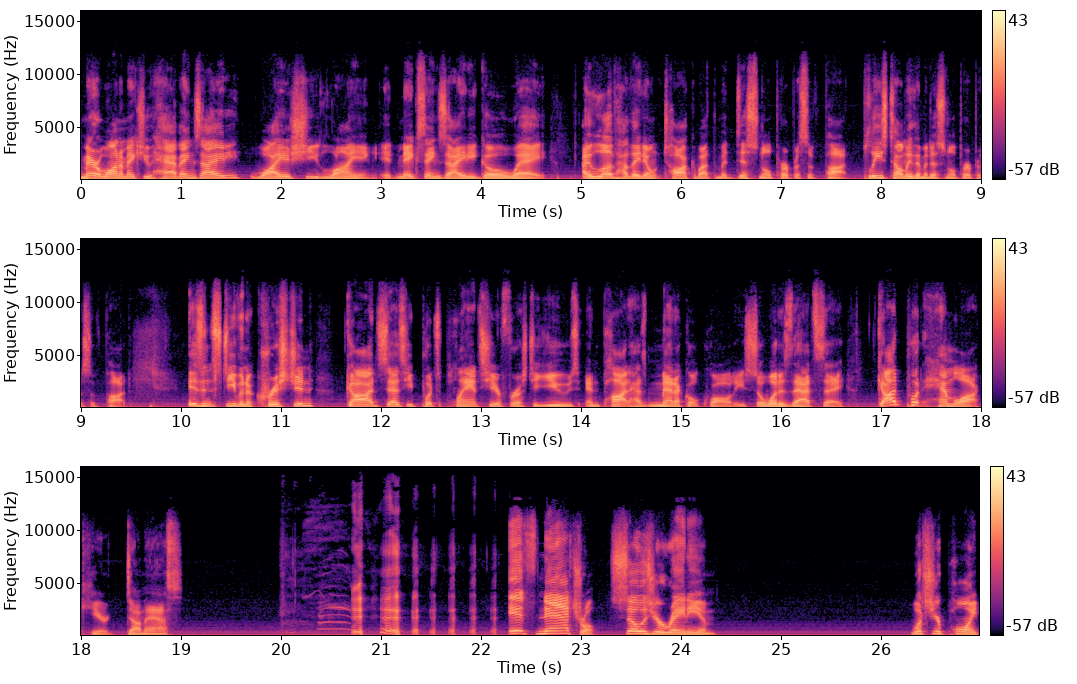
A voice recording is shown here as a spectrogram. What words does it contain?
Marijuana makes you have anxiety. Why is she lying? It makes anxiety go away. I love how they don't talk about the medicinal purpose of pot. Please tell me the medicinal purpose of pot. Isn't Steven a Christian? God says he puts plants here for us to use, and pot has medical qualities. So what does that say? God put hemlock here, dumbass. it's natural. So is uranium. What's your point,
